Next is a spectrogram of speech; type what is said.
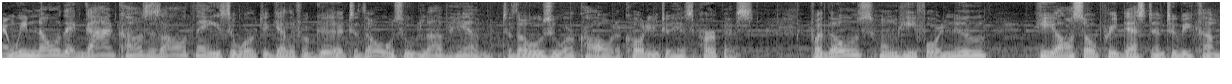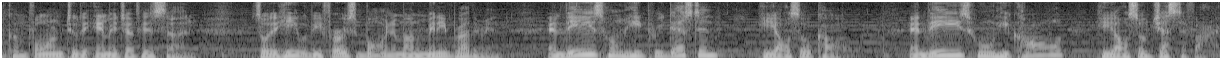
And we know that God causes all things to work together for good to those who love Him, to those who are called according to His purpose. For those whom he foreknew, he also predestined to become conformed to the image of his Son, so that he would be firstborn among many brethren. And these whom he predestined, he also called. And these whom he called, he also justified.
